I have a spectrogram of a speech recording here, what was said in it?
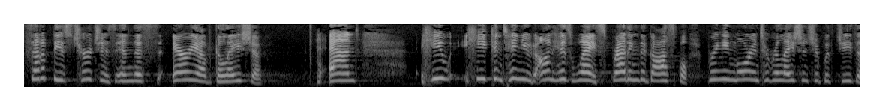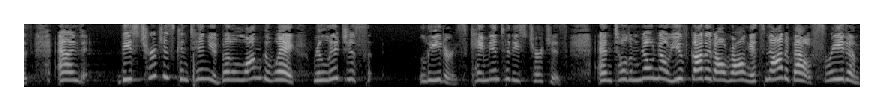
set up these churches in this area of Galatia. And he, he continued on his way, spreading the gospel, bringing more into relationship with Jesus. And these churches continued, but along the way, religious leaders came into these churches and told them, no, no, you've got it all wrong. It's not about freedom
